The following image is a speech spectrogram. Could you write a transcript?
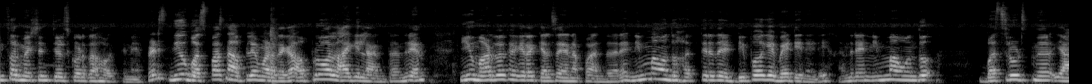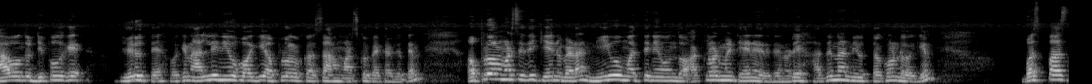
ಇನ್ಫಾರ್ಮೇಶನ್ ತಿಳಿಸ್ಕೊಡ್ತಾ ಹೋಗ್ತೀನಿ. ಫ್ರೆಂಡ್ಸ್ ನೀವು ಬಸ್ ಪಾಸ್ನ ಅಪ್ಲೈ ಮಾಡಿದಾಗ ಅಪ್ರೂವಲ್ ಆಗಿಲ್ಲ ಅಂತಂದ್ರೆ ನೀವು ಮಾಡಬೇಕಾಗಿರೋ ಕೆಲಸ ಏನಪ್ಪಾ ಅಂತಂದ್ರೆ ನಿಮ್ಮ ಒಂದು ಹತ್ತಿರದ ಡಿಪೋಗೆ ಭೇಟಿ ನೀಡಿ. ಅಂದ್ರೆ ನಿಮ್ಮ ಒಂದು ಬಸ್ ರೂಟ್ಸ್ನ ಯಾವ ಒಂದು ಡಿಪೋಗೆ ಇರುತ್ತೆ ಓಕೆನಾ ಅಲ್ಲಿ ನೀವು ಹೋಗಿ ಅಪ್ರೂವಲ್ ಸಹ ಮಾಡಿಸ್ಕೋಬೇಕಾಗುತ್ತೆ. ಅಪ್ರೂವಲ್ ಮಾಡಿಸೋದಕ್ಕೆ ಏನು ಬೇಡ, ನೀವು ಮತ್ತೆ ನೀವು ಒಂದು ಅಕ್ಲೋಡ್ಮೆಂಟ್ ಏನಿರುತ್ತೆ ನೋಡಿ, ಅದನ್ನ ನೀವು ತಗೊಂಡೋಗಿ ಬಸ್ ಪಾಸ್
